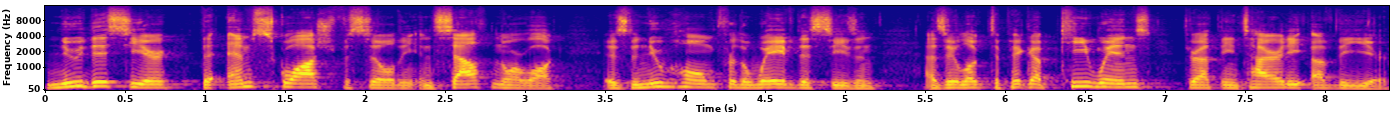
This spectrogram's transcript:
New this year, the M Squash facility in South Norwalk is the new home for the Wave this season as they look to pick up key wins throughout the entirety of the year.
